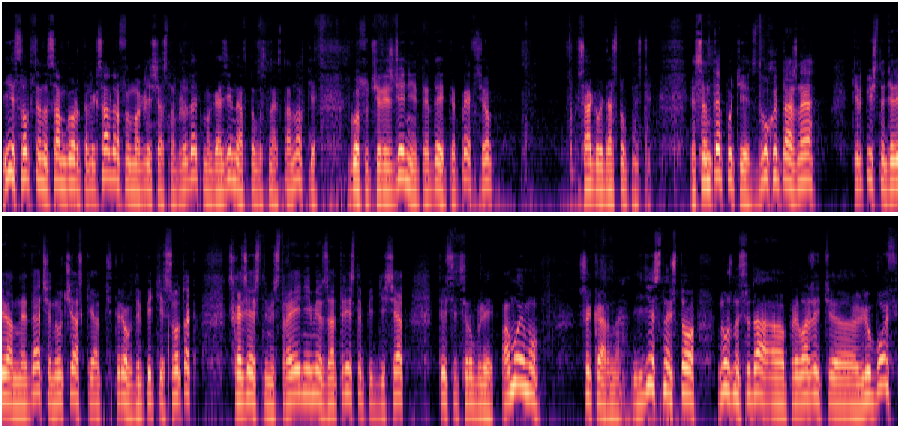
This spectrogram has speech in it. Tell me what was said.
И, собственно, сам город Александров вы могли сейчас наблюдать. Магазины, автобусные остановки, госучреждения т.д. и т.п. Все в шаговой доступности. СНТ Путеец. Двухэтажная кирпично-деревянная дача на участке от 4 до 5 соток с хозяйственными строениями за 350 тысяч рублей. По-моему, шикарно. Единственное, что нужно сюда э, приложить э, любовь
